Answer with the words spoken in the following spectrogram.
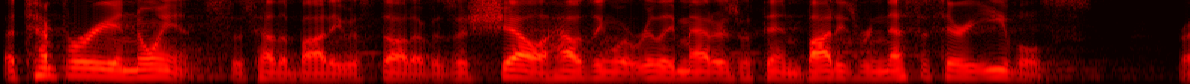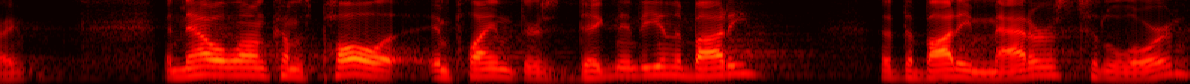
A temporary annoyance is how the body was thought of, as a shell housing what really matters within. Bodies were necessary evils, right? And now along comes Paul implying that there's dignity in the body, that the body matters to the Lord.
